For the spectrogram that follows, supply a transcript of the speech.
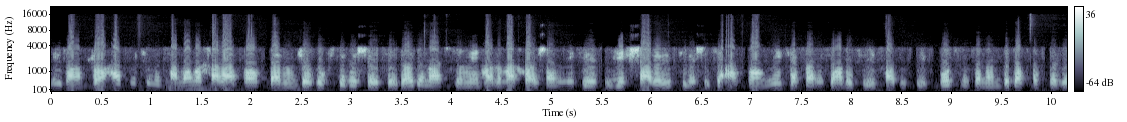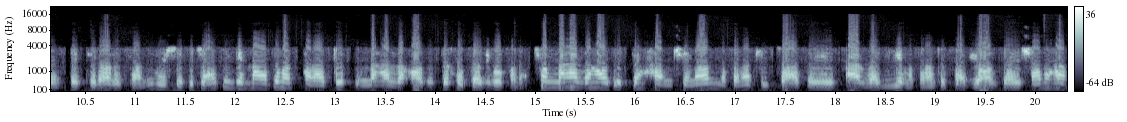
ایران. راحت می‌تونه تمام خبرها در اونجا گفته بشه تعداد مصدومین حالا من خواهشم اینه که یک شرایطی بشه که اسامی کسانی که حالا توی حادثه فوت می‌کنن بلافاصله اطلاع رسانی بشه. به جهت اینکه مردم از تردد محل حادثه خودداری بکنن. چون محل حادثه همچنان مثلا توی ساعتهای اولیه مثلا تا ساعت یازده هم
